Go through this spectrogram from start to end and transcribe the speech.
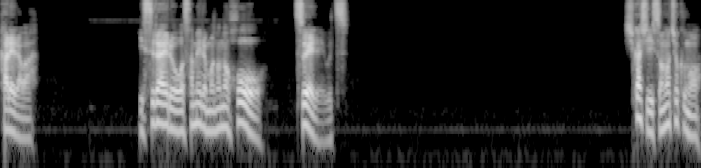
彼らは、イスラエルを治める者の方を杖で撃つ。しかしその直後、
